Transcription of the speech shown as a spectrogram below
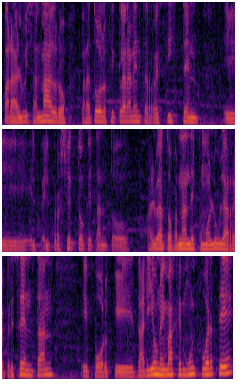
para Luis Almagro, para todos los que claramente resisten eh, el, el proyecto que tanto Alberto Fernández como Lula representan, eh, porque daría una imagen muy fuerte.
